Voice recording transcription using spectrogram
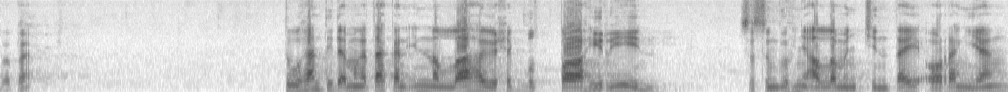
Bapak. Tuhan tidak mengatakan innallaha yuhibbut tahirin. Sesungguhnya Allah mencintai orang yang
